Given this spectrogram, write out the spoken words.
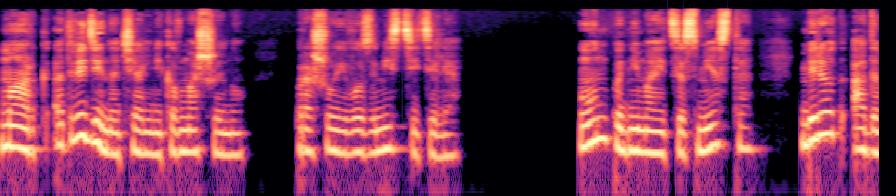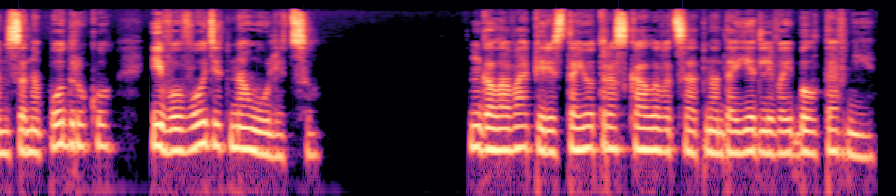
«Марк, отведи начальника в машину», — прошу его заместителя. Он поднимается с места, берет Адамсона под руку и выводит на улицу. Голова перестает раскалываться от надоедливой болтовни.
